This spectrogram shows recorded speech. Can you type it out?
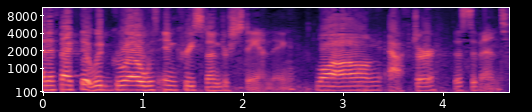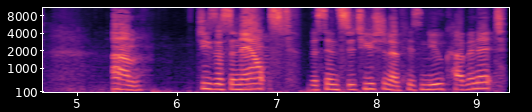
an effect that would grow with increased understanding long after this event. Um, Jesus announced this institution of his new covenant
